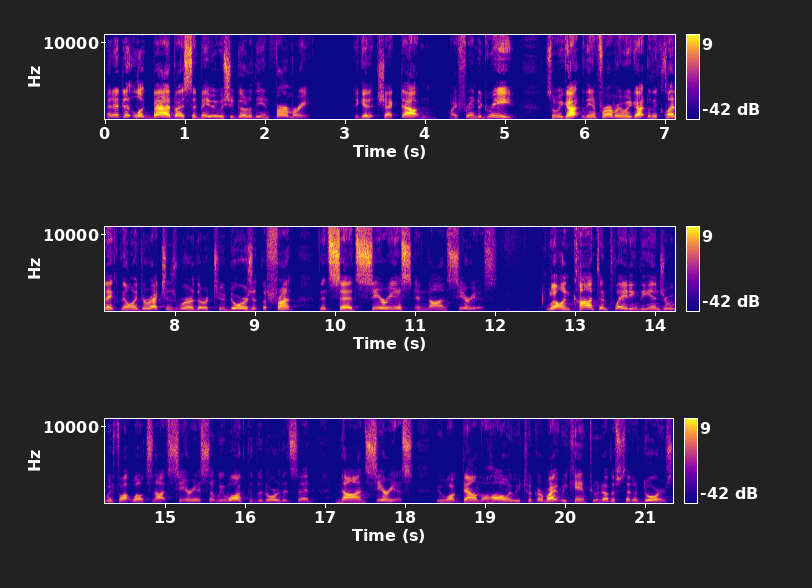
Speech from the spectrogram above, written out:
And it didn't look bad, but I said, maybe we should go to the infirmary to get it checked out. And my friend agreed. So we got to the infirmary, we got to the clinic. The only directions were there were two doors at the front that said serious and non serious. Well, in contemplating the injury, we thought, well, it's not serious. So we walked through the door that said non serious. We walked down the hallway, we took a right, we came to another set of doors.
